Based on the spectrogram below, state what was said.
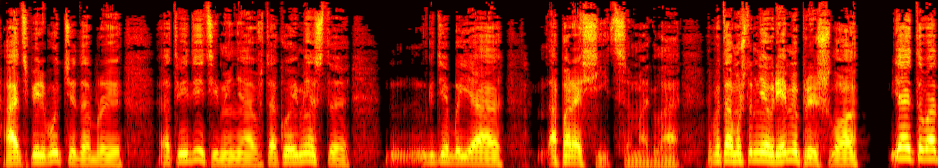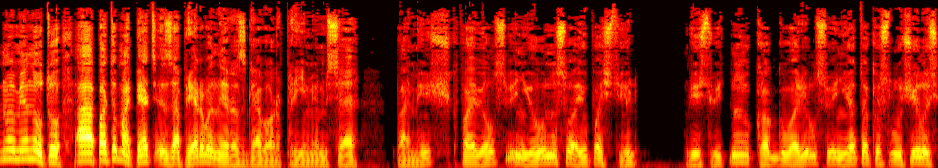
А теперь будьте добры, отведите меня в такое место, где бы я опороситься могла, потому что мне время пришло. Я это в одну минуту, а потом опять за прерванный разговор примемся». Помещик повел свинью на свою постель. Действительно, как говорил свинья, так и случилось.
